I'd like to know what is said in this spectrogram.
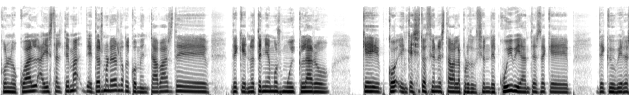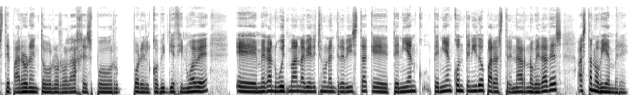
Con lo cual, ahí está el tema. De todas maneras, lo que comentabas de, de que no teníamos muy claro que, en qué situación estaba la producción de Quibi antes de que de que hubiera este parón en todos los rodajes por, por el COVID-19, eh, Megan Whitman había dicho en una entrevista que tenían, tenían contenido para estrenar novedades hasta noviembre.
